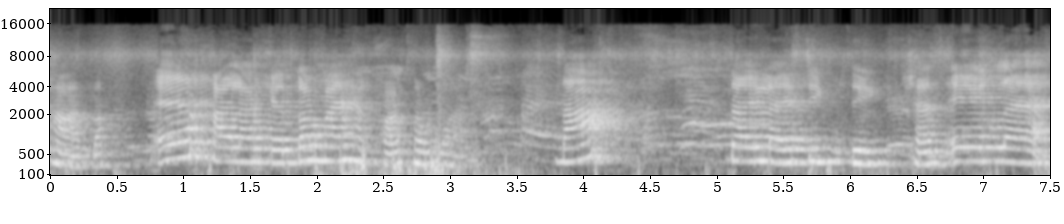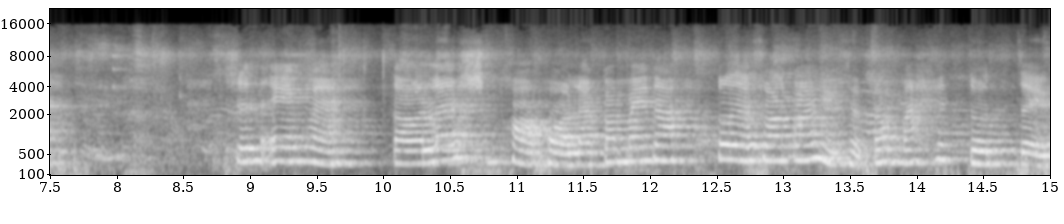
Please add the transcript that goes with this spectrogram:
ผ่านมาเอ๊ะใครรังเกียจต้นไม้แห่งความสวรรค์นะ ใจไรจริงๆ ฉันเองแหละ ฉันเองแหละ ตอนแรกขอพอแล้วก็ไม่ได้ ก็เลยฟ้าก็เห็นเศษต้นไม้ให้จนเจ็บ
